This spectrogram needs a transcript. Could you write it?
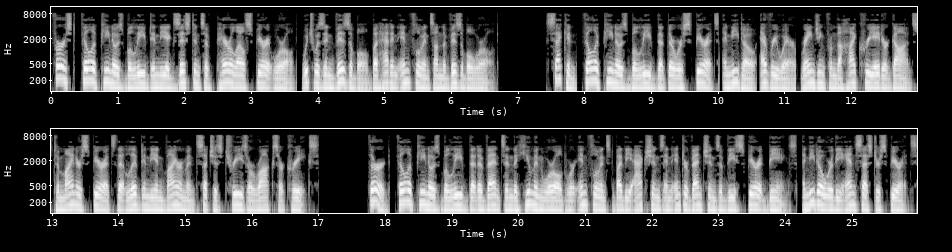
First, Filipinos believed in the existence of parallel spirit world, which was invisible but had an influence on the visible world. Second, Filipinos believed that there were spirits anito everywhere, ranging from the high creator gods to minor spirits that lived in the environment such as trees or rocks or creeks. Third, Filipinos believed that events in the human world were influenced by the actions and interventions of these spirit beings. Anito were the ancestor spirits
